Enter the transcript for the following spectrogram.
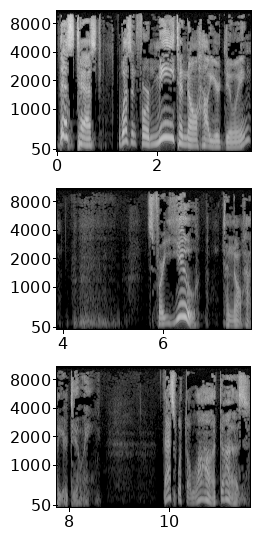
This test wasn't for me to know how you're doing. It's for you to know how you're doing. That's what the law does.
